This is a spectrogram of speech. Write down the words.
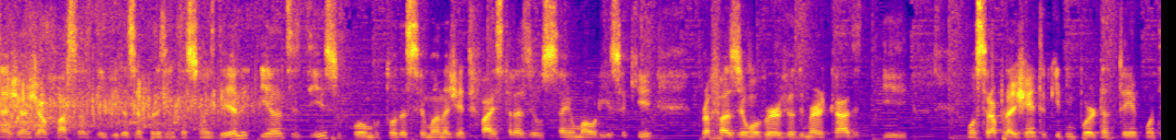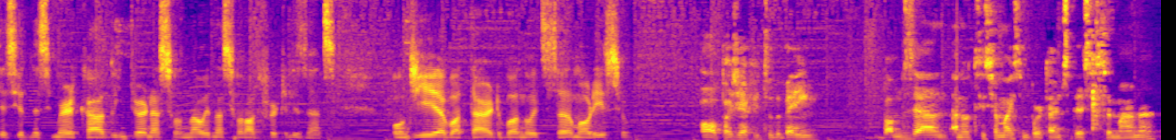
né? já já eu faço as devidas apresentações dele e antes disso, como toda semana a gente faz, trazer o Sam e o Maurício aqui para fazer um overview de mercado e mostrar para a gente o que de importante tem acontecido nesse mercado internacional e nacional de fertilizantes. Bom dia, boa tarde, boa noite, Sam, Maurício. Opa, Jeff, tudo bem? Vamos a, a notícia mais importante dessa semana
